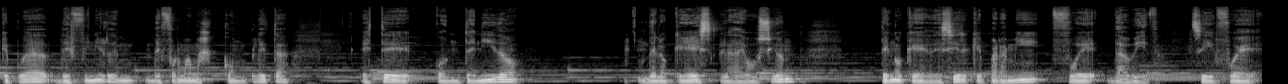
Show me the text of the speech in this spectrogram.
que pueda definir de, forma más completa este contenido de lo que es la devoción, tengo que decir que para mí fue David. Sí, fue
